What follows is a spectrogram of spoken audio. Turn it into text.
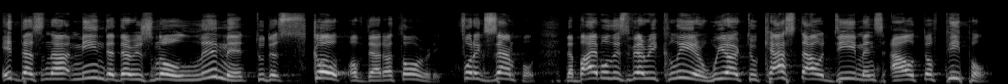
it does not mean that there is no limit to the scope of that authority. For example, the Bible is very clear we are to cast out demons out of people.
